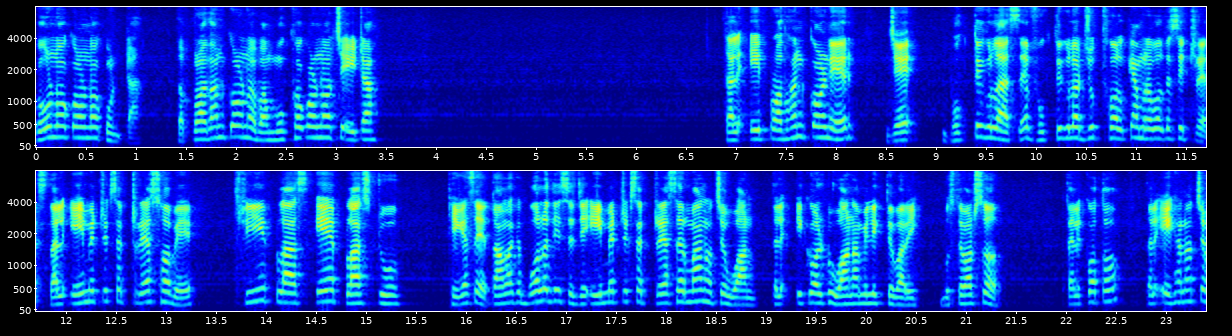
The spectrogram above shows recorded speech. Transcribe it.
গৌণ কর্ণ কোনটা। তো প্রধান কর্ণ বা মুখ্য কর্ণ হচ্ছে এইটা। তাহলে এই প্রধান কর্ণের যে ভুক্তিগুলো আছে, ভুক্তিগুলোর যোগফলকে আমরা বলতেছি ট্রেস তাহলে এই ম্যাট্রিক্সের ট্রেস হবে three plus A plus two ঠিক আছে? তো আমাকে বলে দিয়েছে যে এই ম্যাট্রিক্সের ট্রেসের মান হচ্ছে ওয়ান তাহলে ইকুয়াল টু ওয়ান আমি লিখতে পারি। বুঝতে পারছ? তাহলে কত? তাহলে এখানে হচ্ছে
